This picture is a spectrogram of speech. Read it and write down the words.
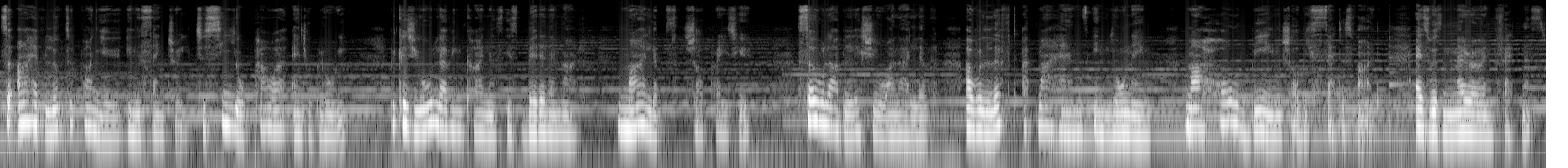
So I have looked upon you in the sanctuary to see your power and your glory, because your loving kindness is better than life. My lips shall praise you. So will I bless you while I live. I will lift up my hands in your name. My whole being shall be satisfied as with marrow and fatness,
